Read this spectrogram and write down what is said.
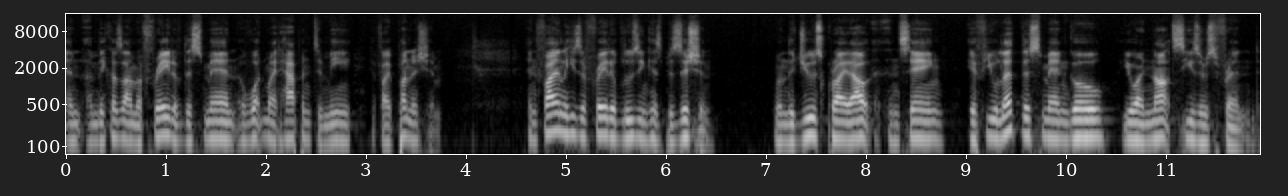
and, and because I'm afraid of this man, of what might happen to me if I punish him? And finally, he's afraid of losing his position. When the Jews cried out and saying, If you let this man go, you are not Caesar's friend.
